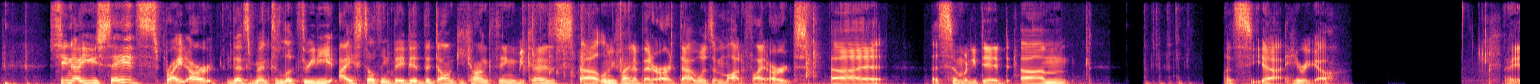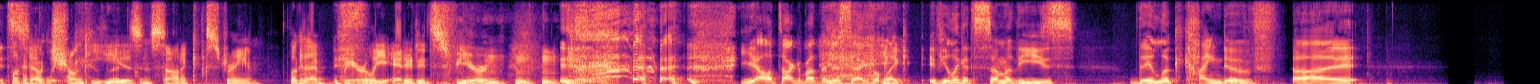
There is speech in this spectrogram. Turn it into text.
see now you say it's sprite art that's meant to look 3D. I still think they did the Donkey Kong thing because uh, let me find a better art. That was a modified art uh, that somebody did. Um, let's see. Yeah, here we go. It's Look at so how late, chunky he but- is in Sonic X-treme. Look at that barely edited sphere. Yeah, I'll talk about that in a sec. But like, if you look at some of these, they look kind of, uh,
